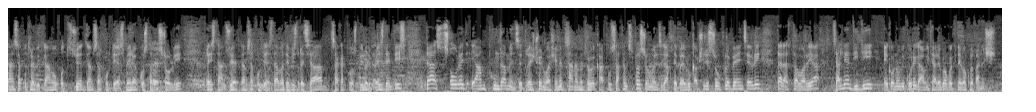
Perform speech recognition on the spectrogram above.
განსაკუთრებით გამოვყოთ ზვიად გამსახურდიას მერაბ კოსტავას როლი დღესთან ზვიად გამსახურდიას დაბადების დღეცაა საქართველოს პირველი პრეზიდენტის და სწორედ ამ ფუნდამენტზე დღეს ჩვენ ვაშენებთ თანამედროვე ქართულ სახელმწიფოს რომელიც გახდება ევროკავშირის სრულუფლებიანი წევრი და რაც თავარია ძალიან დიდი ეკონომიკური განვითარება გვექნება ქვეყანაში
